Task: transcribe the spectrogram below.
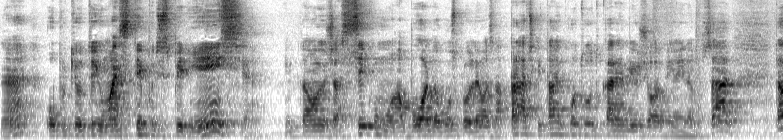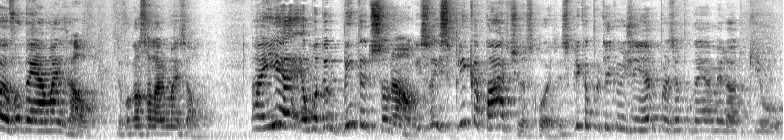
né? ou porque eu tenho mais tempo de experiência, então eu já sei como abordo alguns problemas na prática e tal, enquanto o outro cara é meio jovem ainda não sabe, então eu vou ganhar mais alto, eu vou ganhar um salário mais alto. Aí é, é um modelo bem tradicional, isso explica parte das coisas, explica por que, o engenheiro, por exemplo, ganha melhor do que o,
